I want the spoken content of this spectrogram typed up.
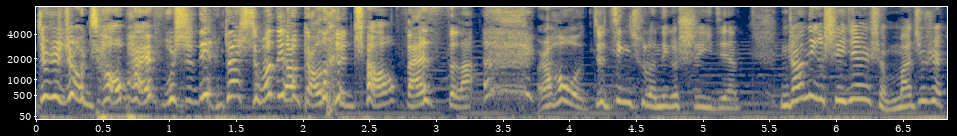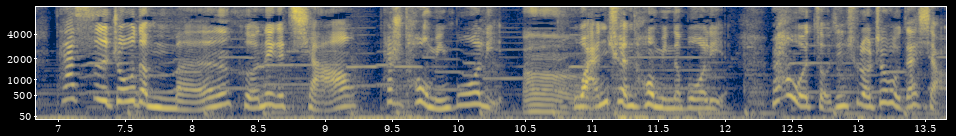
就是这种潮牌服饰店，他什么都要搞得很潮，烦死了。然后我就进去了那个试衣间，你知道那个试衣间是什么吗？就是它四周的门和那个墙，它是透明玻璃，嗯，完全透明的玻璃。然后我走进去了之后，我在想。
